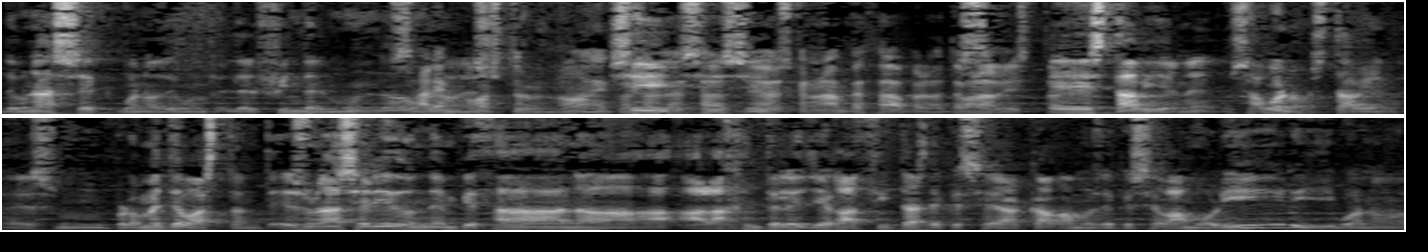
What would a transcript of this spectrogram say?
de una sec, bueno, de un- del fin del mundo. Salen Bueno, monstruos, ¿no? Y cosas Sí, de esas. sí, sí. Yo es que no la he empezado, pero la tengo en la lista. Eh, está bien, ¿eh? O sea, bueno, está bien. Es, mm, promete bastante. Es una serie donde empiezan a, a- a la gente le llega citas de que se acaba, vamos, de que se va a morir y bueno,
